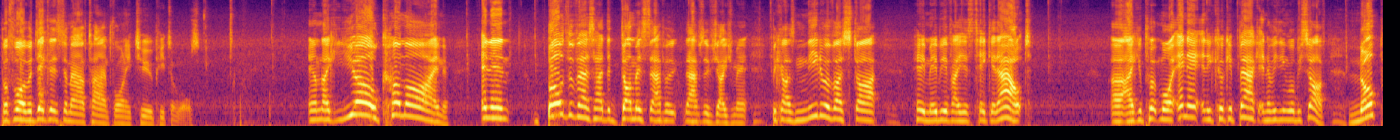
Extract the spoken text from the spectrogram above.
but for a ridiculous amount of time for only two pizza rolls. And I'm like, yo, come on! And then both of us had the dumbest lapse of judgment because neither of us thought, hey, maybe if I just take it out, uh, I can put more in it and cook it back and everything will be soft. Nope.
